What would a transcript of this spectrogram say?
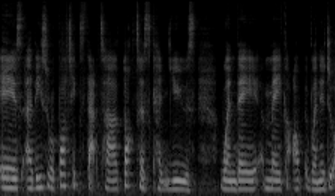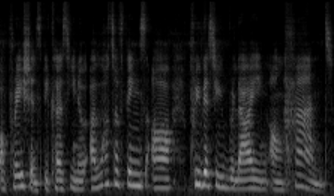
is uh, these robotics that uh, doctors can use when they make op- when they do operations because you know a lot of things are previously relying on hand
